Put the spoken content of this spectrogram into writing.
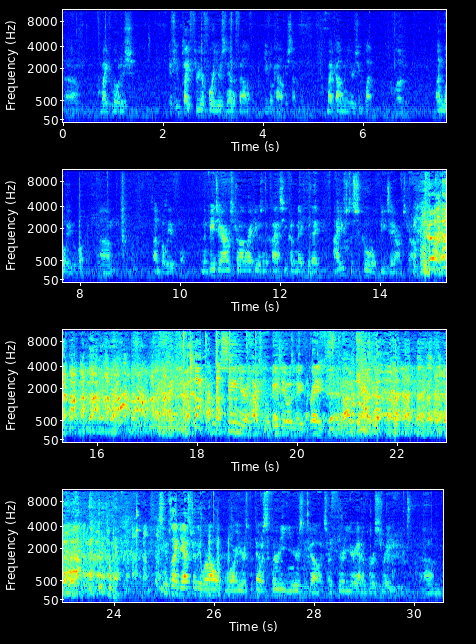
Um, Mike Lodish, if you play three or four years in the NFL, you've accomplished something. Mike, how many years you play? Eleven. Unbelievable. Um, unbelievable. And then B.J. Armstrong, right, he was in the class, he couldn't make it today. I used to school B.J. Armstrong. I was a senior in high school, B.J. was in eighth grade. Seems like yesterday we're all warriors, but that was 30 years ago. It's our 30-year anniversary. Um,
